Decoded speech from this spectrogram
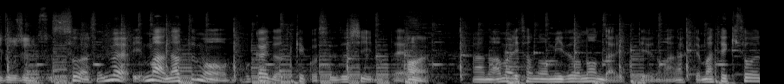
移動じゃないですか？そうなんですよ。まあ、まあ、夏も北海道だと結構涼しいので、はあのあまりその水を飲んだりっていうのがなくて、まあ、適正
